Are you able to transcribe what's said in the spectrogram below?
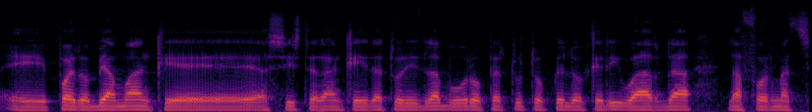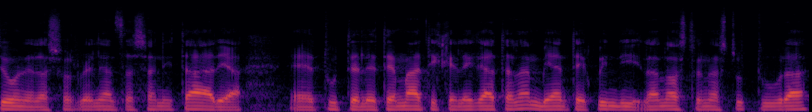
e poi dobbiamo anche assistere anche i datori di lavoro per tutto quello che riguarda la formazione, la sorveglianza sanitaria, eh, tutte le tematiche legate all'ambiente e quindi la nostra è una struttura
